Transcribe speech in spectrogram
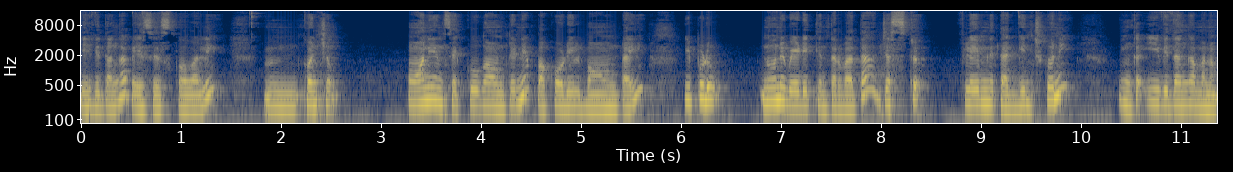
ఈ విధంగా వేసేసుకోవాలి. కొంచెం ఆనియన్స్ ఎక్కువగా ఉంటేనే పకోడీలు బాగుంటాయి. ఇప్పుడు నూనె వేడెక్కిన తర్వాత జస్ట్ ఫ్లేమ్ని తగ్గించుకొని ఇంకా ఈ విధంగా మనం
